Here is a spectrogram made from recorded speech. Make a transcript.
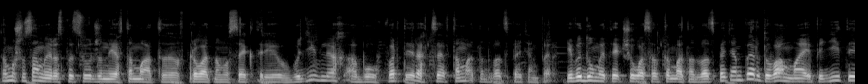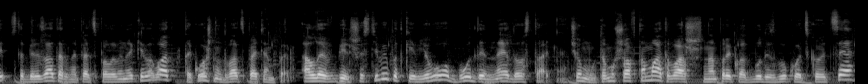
Тому що самий розповсюджений автомат в приватному секторі в будівлях або в квартирах це автомат на 25 А. І ви думаєте, якщо у вас автомат на 25 А, то вам має підійти стабілізатор на 5,5 кВт, також на 25 А. Але в більшості випадків його буде недостатньо. Чому? Тому що автомат ваш, наприклад, буде з буквочкою С,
